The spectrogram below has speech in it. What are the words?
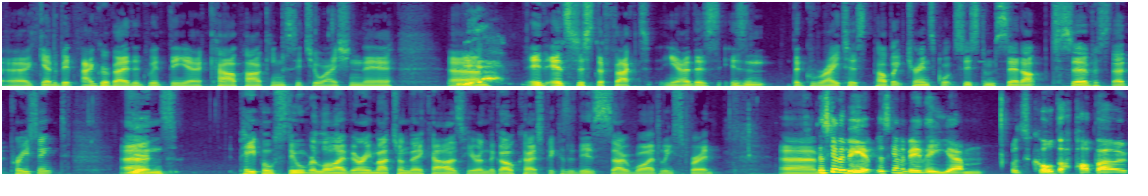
uh, get a bit aggravated with the uh, car parking situation there. Um, Yeah. it, it's just the fact, you know, there's isn't the greatest public transport system set up to service that precinct, Yeah. and people still rely very much on their cars here on the Gold Coast because it is so widely spread. Um, There's going to be a, there's going to be the um, what's it called the Hoppo,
